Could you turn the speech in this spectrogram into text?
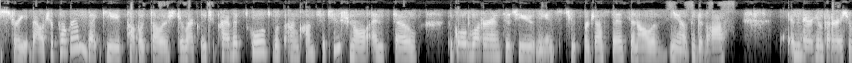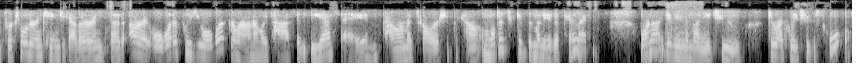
straight voucher program that gave public dollars directly to private schools was unconstitutional, and so the Goldwater Institute and the Institute for Justice and all of you know the DeVos American Federation for Children came together and said, all right, well, what if we do a workaround and we pass an ESA, empowerment scholarship account, and we'll just give the money to the parents. We're not giving the money to directly to the school.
